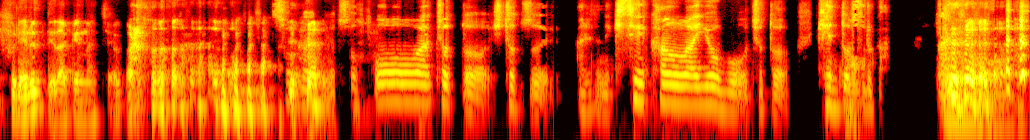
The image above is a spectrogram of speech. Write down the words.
触れるってだけになっちゃうから。そうなのよ。そこはちょっと一つ、あれだね、規制緩和要望をちょっと検討するか。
